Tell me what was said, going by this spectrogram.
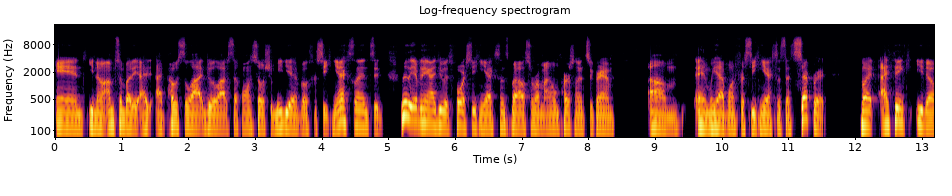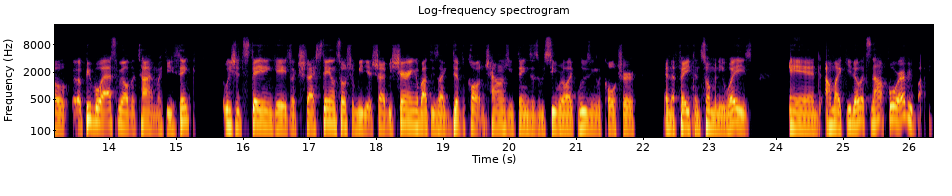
And, you know, I'm somebody, I, I post a lot and do a lot of stuff on social media, both for seeking excellence. And really everything I do is for seeking excellence, but I also run my own personal Instagram. Um, and we have one for seeking excellence that's separate. But I think, you know, uh, people ask me all the time, like, do you think we should stay engaged? Like, should I stay on social media? Should I be sharing about these like difficult and challenging things as we see we're like losing the culture and the faith in so many ways? And I'm like, you know, it's not for everybody.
